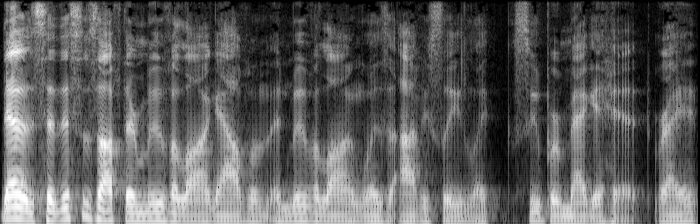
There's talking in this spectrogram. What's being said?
No, so this was off their Move Along album, and Move Along was obviously like super mega hit, right?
